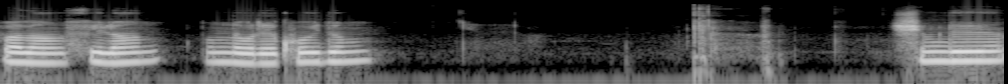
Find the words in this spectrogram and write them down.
Falan filan. Bunu da buraya koydum. Şimdi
